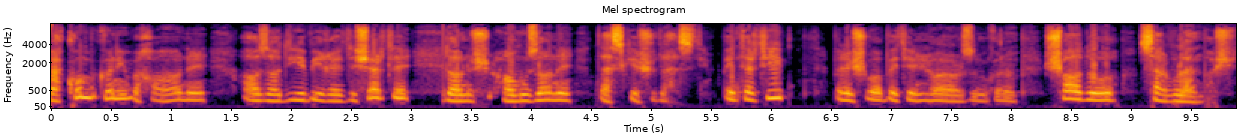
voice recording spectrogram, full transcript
محکوم می‌کنیم و خواهان آزادی بی شرط دانش آموزان دستگیر شده هستیم. به این ترتیب برای شما بهترین ها آرزو می‌کنم. شاد و سربلند باشید.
